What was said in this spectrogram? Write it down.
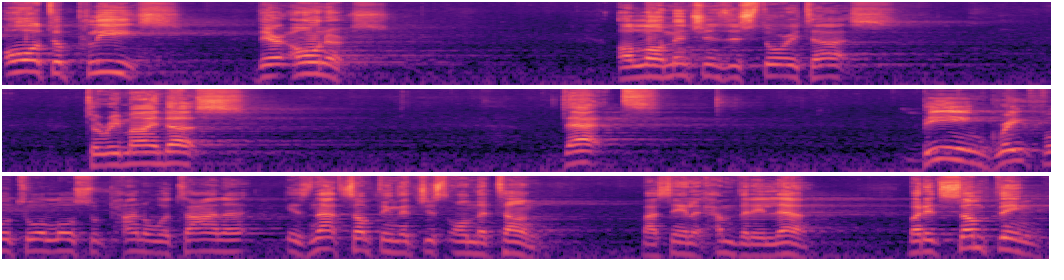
all to please their owners? Allah mentions this story to us to remind us that being grateful to Allah subhanahu wa ta'ala is not something that's just on the tongue by saying Alhamdulillah, but it's something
